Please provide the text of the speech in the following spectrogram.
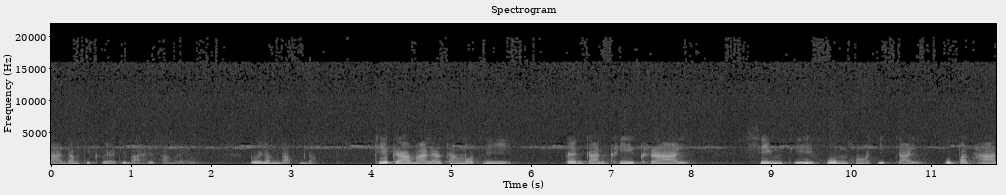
กายดังที่เคยอธิบายให้ฟังแล้ว โดยลำดับลำดับ ที่กล่าวมาแล้วทั้งหมดนี้ เป็นการคลี่คลาย สิ่งที่หุ้มห่อจิตใจ อุปทาน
